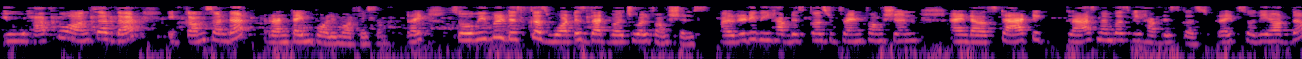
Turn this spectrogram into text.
you have to answer that it comes under runtime polymorphism right? So we will discuss what is that virtual functions. Already we have discussed friend function and uh, static class members we have discussed right? So they are the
